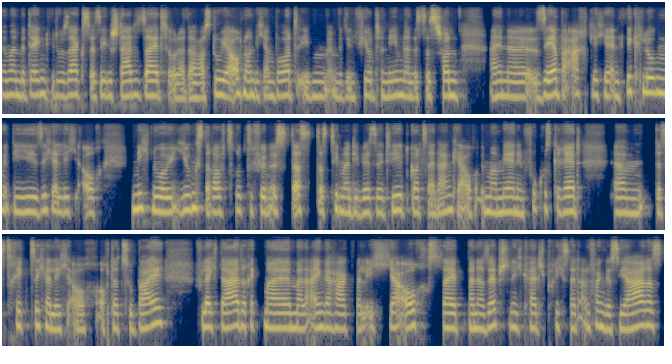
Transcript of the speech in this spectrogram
wenn man bedenkt, wie du sagst, dass ihr gestartet seid, oder da warst du ja auch noch nicht an Bord, eben mit den vier Unternehmen, dann ist das schon eine sehr beachtliche Entwicklung, die sicherlich auch nicht nur jüngst darauf zurückzuführen ist, dass das Thema Diversität, Gott sei Dank, ja auch immer mehr in den Fokus gerät. Ähm, das trägt sicherlich auch, auch dazu bei. Vielleicht da direkt mal, mal eingehakt, weil ich ja auch seit meiner Selbstständigkeit, sprich seit Anfang des Jahres,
